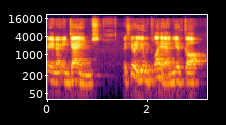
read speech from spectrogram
you know, in games. If you're a young player and you've got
